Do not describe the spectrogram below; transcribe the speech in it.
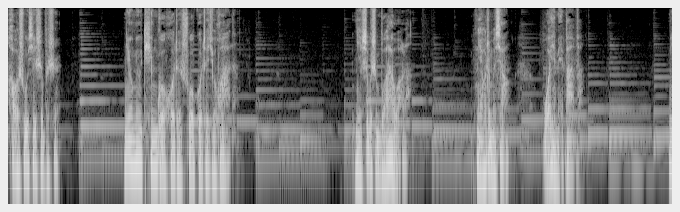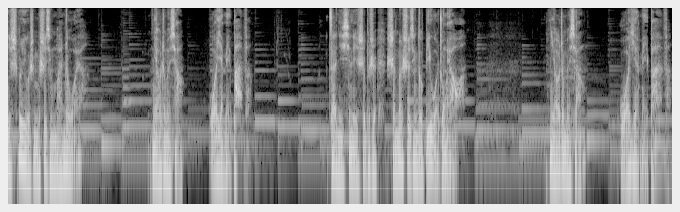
好熟悉，是不是？你有没有听过或者说过这句话呢？你是不是不爱我了？你要这么想，我也没办法。你是不是有什么事情瞒着我呀？你要这么想，我也没办法。在你心里，是不是什么事情都比我重要啊？你要这么想，我也没办法。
